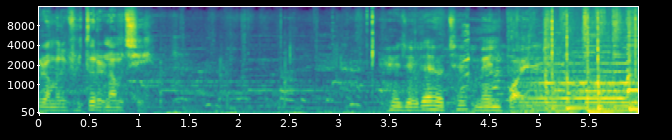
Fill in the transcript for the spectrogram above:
গ্রামের ভিতরে নামছি এই যে এটাই হচ্ছে মেইন পয়েন্ট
